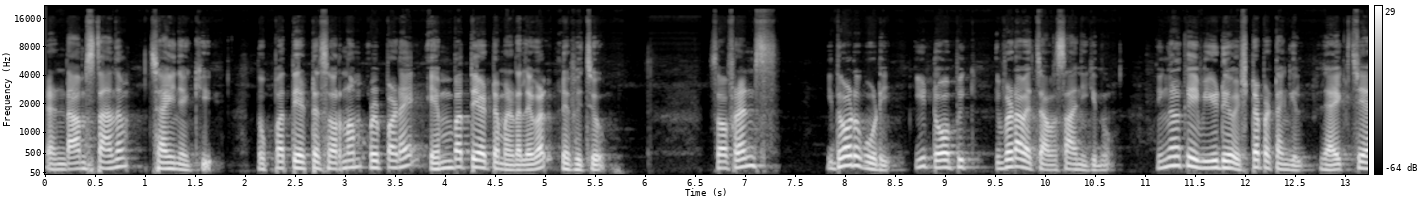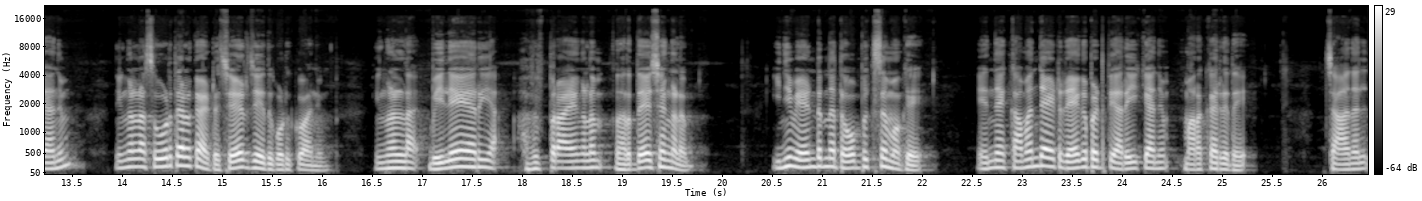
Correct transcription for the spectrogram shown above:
രണ്ടാം സ്ഥാനം ചൈനയ്ക്ക്. മുപ്പത്തിയെട്ട് സ്വർണം ഉൾപ്പെടെ എൺപത്തിയെട്ട് മെഡലുകൾ ലഭിച്ചു. സോ ഫ്രണ്ട്സ് ഇതോടുകൂടി ഈ ടോപ്പിക് ഇവിടെ വെച്ച് അവസാനിക്കുന്നു. നിങ്ങൾക്ക് ഈ വീഡിയോ ഇഷ്ടപ്പെട്ടെങ്കിൽ ലൈക്ക് ചെയ്യാനും നിങ്ങളുടെ സുഹൃത്തുക്കൾക്കായിട്ട് ഷെയർ ചെയ്ത് കൊടുക്കുവാനും നിങ്ങളുടെ വിലയേറിയ അഭിപ്രായങ്ങളും നിർദ്ദേശങ്ങളും ഇനി വേണ്ടുന്ന ടോപ്പിക്സുമൊക്കെ എന്നെ കമന്റായിട്ട് രേഖപ്പെടുത്തി അറിയിക്കാനും മറക്കരുത്. ചാനൽ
